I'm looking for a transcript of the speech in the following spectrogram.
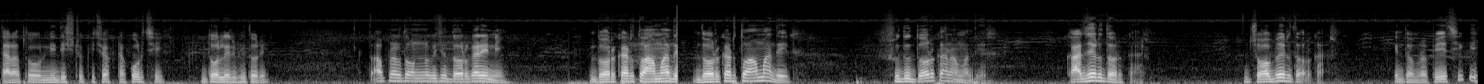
তারা তো নির্দিষ্ট কিছু একটা করছেই দলের ভিতরে। তো আপনার তো অন্য কিছু দরকারই নেই। দরকার তো আমাদের, দরকার তো আমাদের। শুধু দরকার আমাদের। কাজের দরকার, জবের দরকার। কিন্তু আমরা পেয়েছি কি?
